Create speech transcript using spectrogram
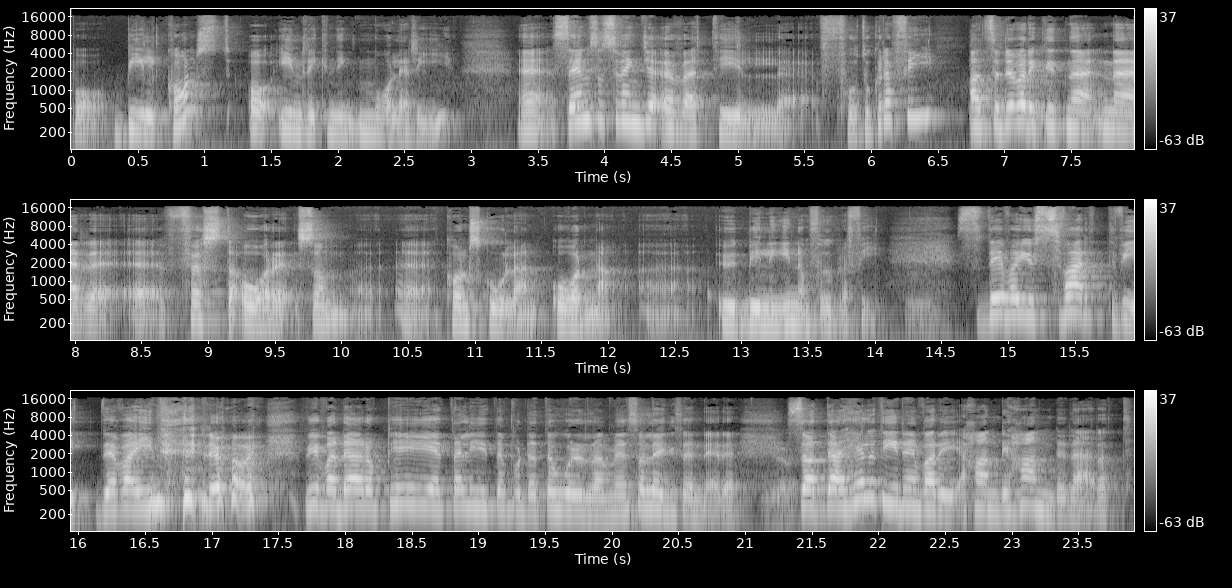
på bildkonst och inriktning måleri. Eh, sen så svängde jag över till fotografi Alltså det var riktigt när, när eh, första året som eh, konstskolan ordnade eh, utbildning inom fotografi. Mm. Så det var ju svartvitt, det var in, det var, vi var där och petade lite på datorerna, men så länge sedan är det. Yeah. Så att det har hela tiden varit hand i hand det där att,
